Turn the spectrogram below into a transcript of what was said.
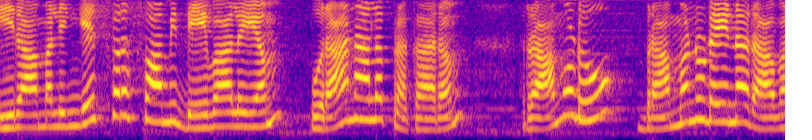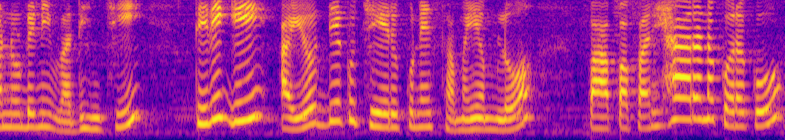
ఈ రామలింగేశ్వర స్వామి దేవాలయం పురాణాల ప్రకారం రాముడు బ్రాహ్మణుడైన రావణుడిని వధించి తిరిగి అయోధ్యకు చేరుకునే సమయంలో పాప పరిహారణ కొరకు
